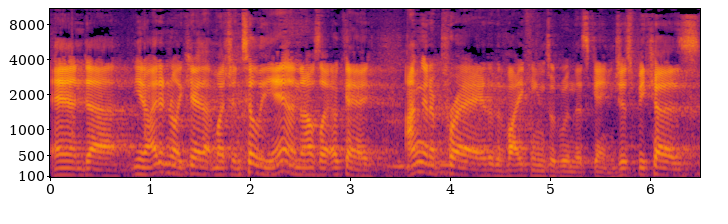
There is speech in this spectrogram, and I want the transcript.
and, uh, you know, I didn't really care that much until the end. I was like, okay, I'm going to pray that the Vikings would win this game just because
